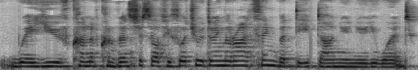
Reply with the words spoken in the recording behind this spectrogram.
where you've kind of convinced yourself you thought you were doing the right thing, but deep down you knew you weren't.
